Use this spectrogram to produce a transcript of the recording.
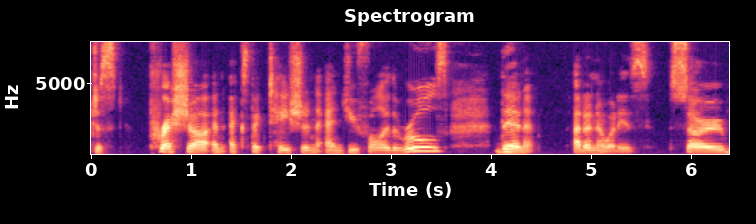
just pressure and expectation and you follow the rules, then I don't know what is. So,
